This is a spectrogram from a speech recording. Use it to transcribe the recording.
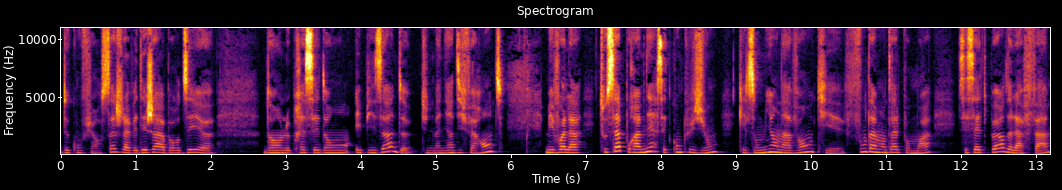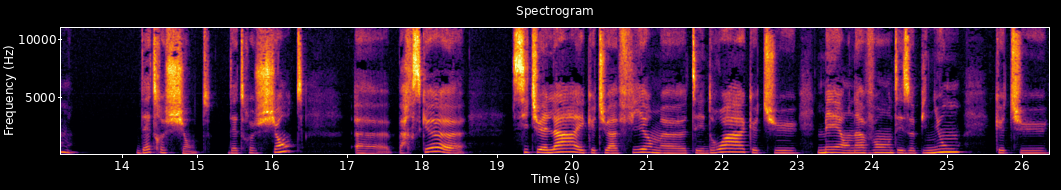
de confiance. Ça je l'avais déjà abordé euh, dans le précédent épisode d'une manière différente. Mais voilà, tout ça pour amener à cette conclusion qu'elles ont mis en avant, qui est fondamentale pour moi, c'est cette peur de la femme d'être chiante. D'être chiante euh, parce que euh, si tu es là et que tu affirmes euh, tes droits, que tu mets en avant tes opinions, que tu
